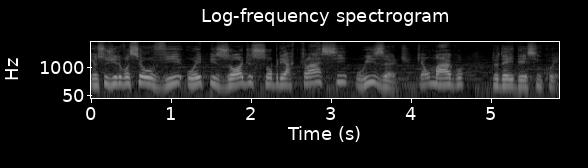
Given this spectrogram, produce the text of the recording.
eu sugiro você ouvir o episódio sobre a classe Wizard, que é o mago do D&D 5e.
